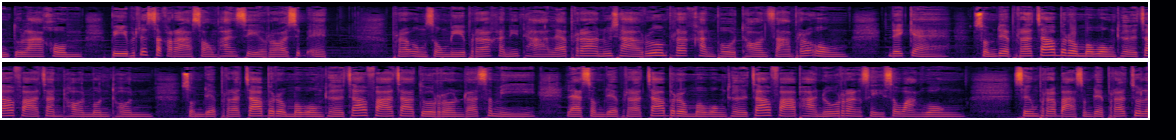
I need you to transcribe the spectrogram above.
1 ตุลาคม ปีพุทธศักราช 2411 พระองค์ทรงมีพระคณิษฐาและพระอนุชาร่วมพระคันโพธรสามพระองค์ ได้แก่ สมเด็จพระเจ้าบรมวงศ์เธอเจ้าฟ้าจันทรมณฑลสมเด็จพระเจ้าบรมวงศ์เธอเจ้าฟ้าจาตุรนรัศมี และสมเด็จพระเจ้าบรมวงศ์เธอเจ้าฟ้าพานุรังสีสว่างวงศ์ซึ่งพระบาทสมเด็จพระจุล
